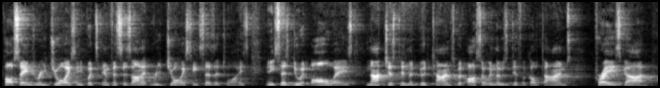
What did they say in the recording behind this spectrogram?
Paul saying, rejoice, and he puts emphasis on it, rejoice. He says it twice. And he says, do it always, not just in the good times, but also in those difficult times. Praise God.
